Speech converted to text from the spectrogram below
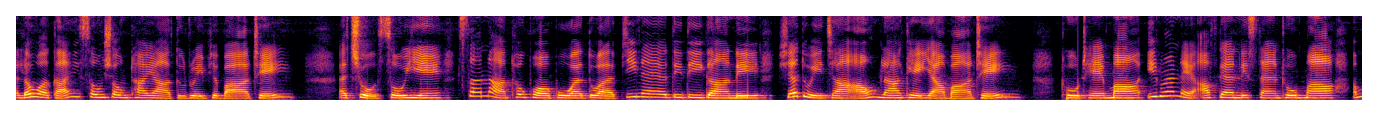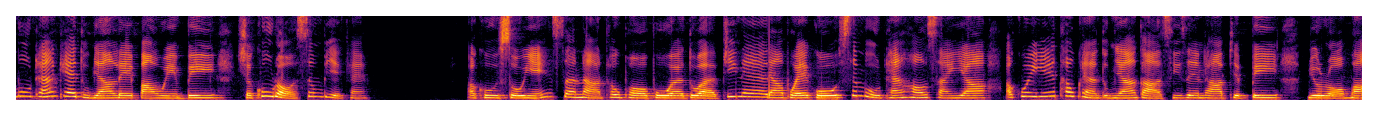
အလုတ်အကိုင်းဆုံးရှုံးထားရသူတွေဖြစ်ပါတယ်။အချို့ဆိုရင်ဆန္ဒထုတ်ဖော်ဖို့အတွက်ပြည်내အသီးသီးကနေရက်တွေကြအောင်လာခဲ့ရပါတယ်။ထို့ထဲမှာအီရတ်နဲ့အာဖဂန်နစ္စတန်တို့မှအမှုထမ်းခဲ့သူများလည်းပါဝင်ပြီးယခုတော့စွန့်ပစ်ခံ အခုဆိုရင်ဆန္ဒထုတ်ဖော်ဖို့အတွက်ပြည်내တာပွဲကိုစစ်မှုထမ်းဟောင်းဆိုင်ရာ အခွင့်အရေးထောက်ခံသူများကစီစဉ်ထားဖြစ်ပြီးမြို့တော်မှာ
